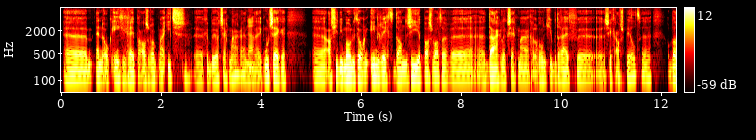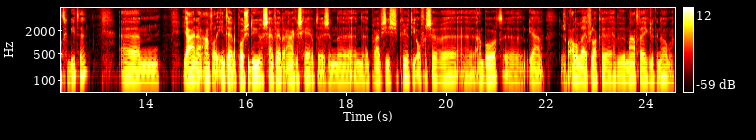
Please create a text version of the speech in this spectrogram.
Ehm, en ook ingegrepen als er ook maar iets gebeurt, zeg maar. En Ja. ik moet zeggen, als je die monitoring inricht, dan zie je pas wat er dagelijks, zeg maar, rond je bedrijf zich afspeelt op dat gebied. Hè. Ehm, ja, en een aantal interne procedures zijn verder aangescherpt. Er is een, eh, een eh, privacy security officer eh, aan boord. Ja, dus op allerlei vlakken hebben we maatregelen genomen.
